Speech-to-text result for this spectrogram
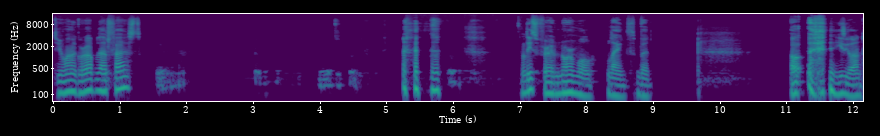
Do you want to grow up that fast? at least for a normal length, but oh, he's gone.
